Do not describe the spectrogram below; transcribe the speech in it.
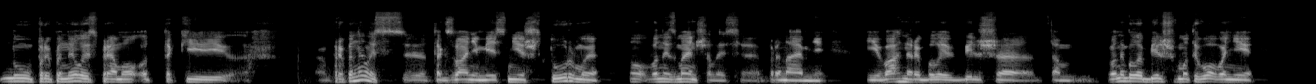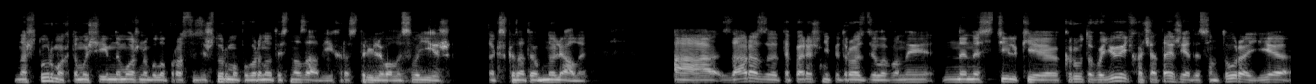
Ну, припинились прямо от такі е, припинились е, так звані м'ясні штурми. Ну вони зменшились е, принаймні, і вагнери були більш е, там. Вони були більш вмотивовані на штурмах, тому що їм не можна було просто зі штурму повернутись назад. Їх розстрілювали свої ж, так сказати, обнуляли. А зараз теперішні підрозділи вони не настільки круто воюють, хоча теж є десантура, є,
